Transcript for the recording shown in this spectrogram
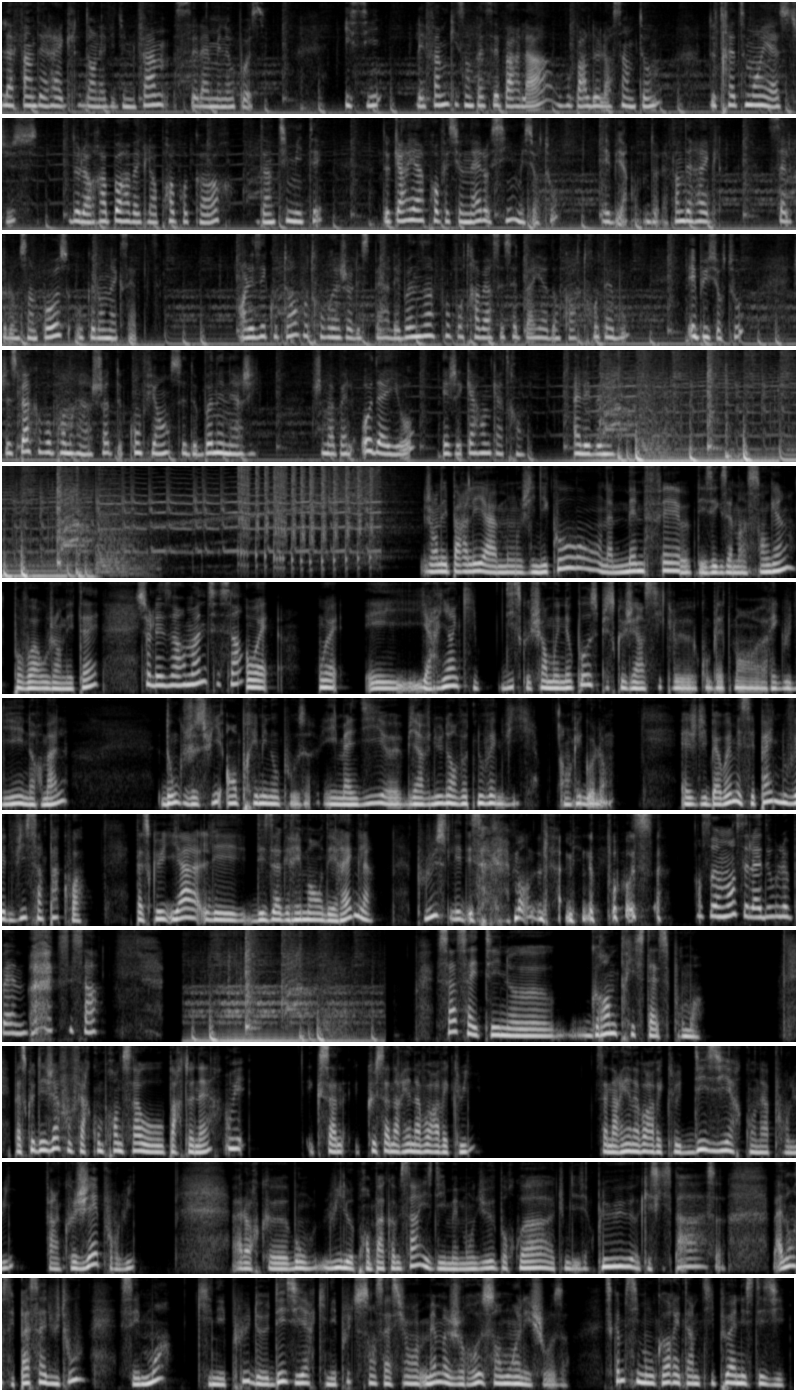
La fin des règles dans la vie d'une femme, c'est la ménopause. Ici, les femmes qui sont passées par là vous parlent de leurs symptômes, de traitements et astuces, de leur rapport avec leur propre corps, d'intimité, de carrière professionnelle aussi, mais surtout, eh bien, de la fin des règles, celles que l'on s'impose ou que l'on accepte. En les écoutant, vous trouverez, je l'espère, les bonnes infos pour traverser cette période encore trop taboue. Et puis surtout, j'espère que vous prendrez un shot de confiance et de bonne énergie. Je m'appelle Odayo et j'ai 44 ans. Allez, venez. J'en ai parlé à mon gynéco, on a même fait euh, des examens sanguins pour voir où j'en étais. Sur les hormones, c'est ça? Ouais, ouais. Et il n'y a rien qui dise que je suis en ménopause puisque j'ai un cycle complètement euh, régulier et normal. Donc je suis en préménopause. Et il m'a dit euh, bienvenue dans votre nouvelle vie, en rigolant. Et je dis bah ouais, mais c'est pas une nouvelle vie sympa quoi. Parce qu'il y a les désagréments des règles plus les désagréments de la ménopause. En ce moment, c'est la double peine. c'est ça. Ça, ça a été une euh, grande tristesse pour moi. Parce que déjà, il faut faire comprendre ça au partenaire. Oui. Et que ça, que ça n'a rien à voir avec lui. Ça n'a rien à voir avec le désir qu'on a pour lui. Enfin, que j'ai pour lui. Alors que, bon, lui, il le prend pas comme ça. Il se dit, mais mon Dieu, pourquoi tu me désires plus? Qu'est-ce qui se passe? Bah non, c'est pas ça du tout. C'est moi qui n'ai plus de désir, qui n'ai plus de sensation. Même je ressens moins les choses. C'est comme si mon corps était un petit peu anesthésié.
